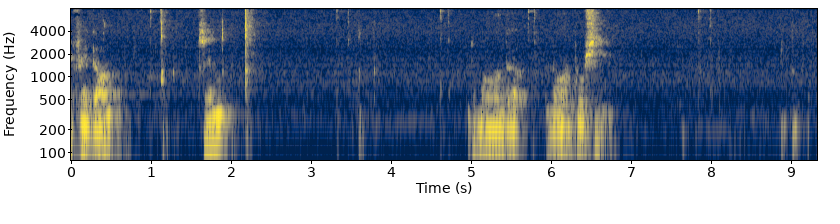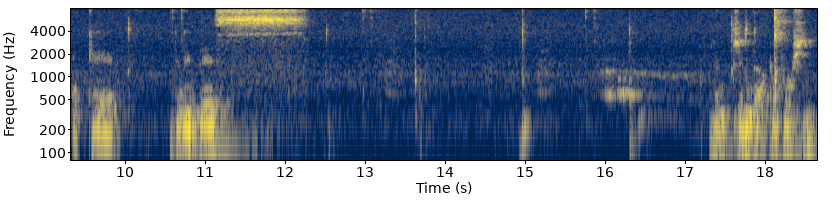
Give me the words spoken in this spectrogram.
effect on trim remove the lower portion. Okay delete this. Then trim the upper portion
